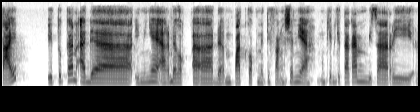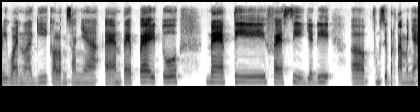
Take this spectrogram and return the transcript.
type itu kan ada ininya ya ada ada empat cognitive function ya. Mungkin kita kan bisa re rewind lagi kalau misalnya ENTP itu netivasi. Jadi uh, fungsi pertamanya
